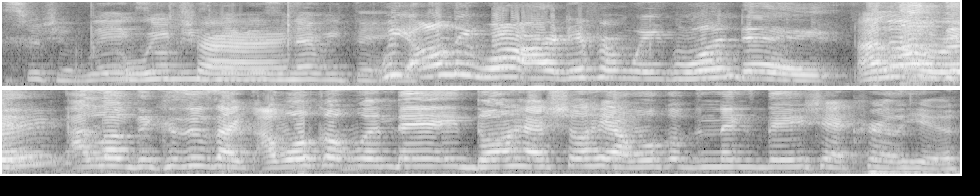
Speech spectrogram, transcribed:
Switching wigs We on these niggas and everything. We only wore our different wigs one day. I loved right? it. I loved it because it was like I woke up one day, Dawn had short hair. I woke up the next day, she had curly hair.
